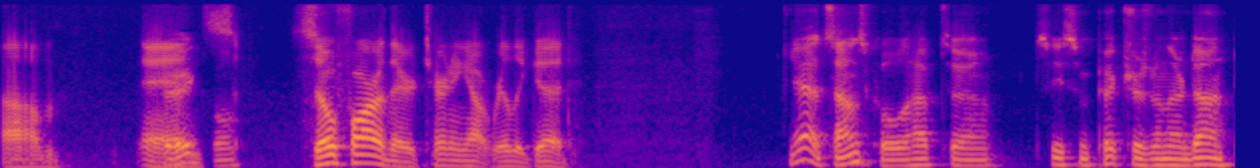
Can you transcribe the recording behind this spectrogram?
Um, and Very cool. so far they're turning out really good. Yeah, it sounds cool. I'll have to see some pictures when they're done.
